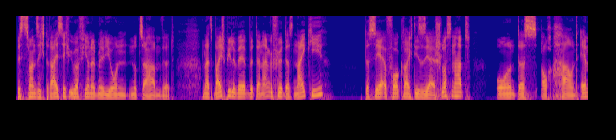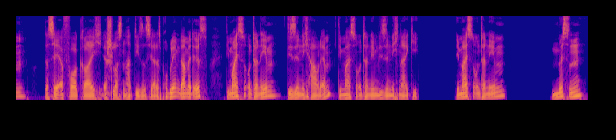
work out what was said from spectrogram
bis 2030 über 400 Millionen Nutzer haben wird. Und als Beispiele wird dann angeführt, dass Nike das sehr erfolgreich dieses Jahr erschlossen hat und dass auch HM das sehr erfolgreich erschlossen hat dieses Jahr. Das Problem damit ist, die meisten Unternehmen, die sind nicht HM, die meisten Unternehmen, die sind nicht Nike. Die meisten Unternehmen müssen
